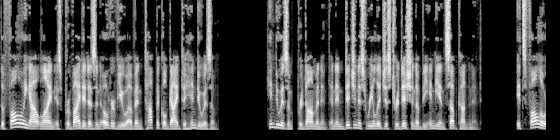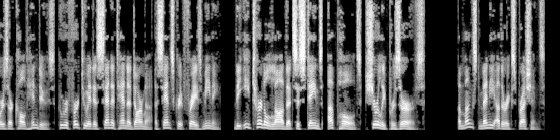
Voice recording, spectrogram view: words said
The following outline is provided as an overview of and topical guide to Hinduism. Hinduism – predominant and indigenous religious tradition of the Indian subcontinent. Its followers are called Hindus, who refer to it as Sanatana Dharma a Sanskrit phrase meaning, "...the eternal law that sustains, upholds, surely preserves", amongst many other expressions.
